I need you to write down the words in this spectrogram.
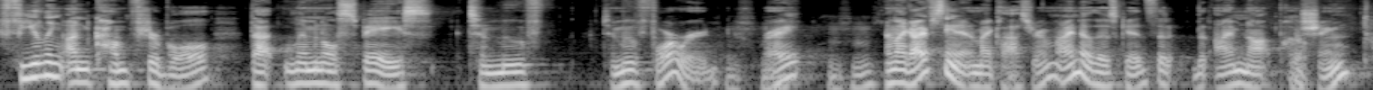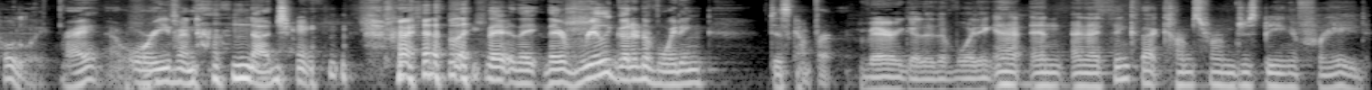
feeling uncomfortable, that liminal space to move to move forward, mm-hmm. right? Mm-hmm. And like I've seen it in my classroom. I know those kids that that I'm not oh, pushing Totally. right? Or even nudging, right? like they they they're really good at avoiding discomfort. Very good at avoiding and and and I think that comes from just being afraid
